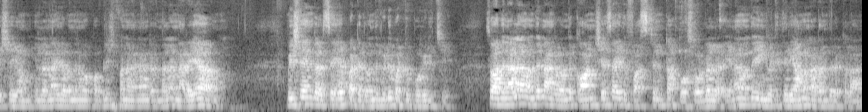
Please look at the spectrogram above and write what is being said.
விஷயம் இல்லைன்னா இதை வந்து நம்ம பப்ளிஷ் பண்ண வேணான்றதுனால நிறையா விஷயங்கள் செய்யப்பட்டது வந்து விடுபட்டு போயிடுச்சு. ஸோ அதனால் வந்து நாங்கள் வந்து கான்ஷியஸாக இது ஃபஸ்ட்டுன்ட்டு அப்போது சொல்லலை. ஏன்னா வந்து எங்களுக்கு தெரியாமல் நடந்திருக்கலாம்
